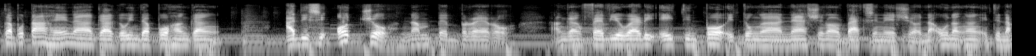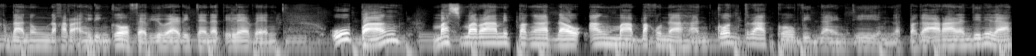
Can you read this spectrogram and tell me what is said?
Kabutahe na gagawin daw po hanggang 18 ng Pebrero hanggang February 18 po itong uh, national vaccination na unang ang itinakda nung nakaraang linggo, February 10 at 11, upang mas marami pa nga daw ang mabakunahan kontra COVID-19. At pag-aaralan din nila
